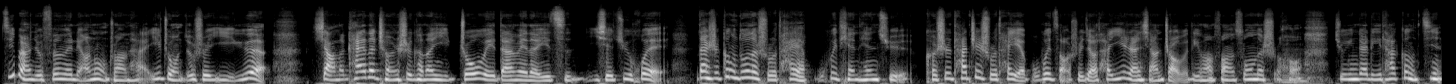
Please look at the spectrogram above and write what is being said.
基本上就分为两种状态，一种就是以月想得开的城市，可能以周为单位的一次一些聚会，但是更多的时候他也不会天天聚，可是他这时候他也不会早睡觉，他依然想找个地方放松的时候，就应该离他更近。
